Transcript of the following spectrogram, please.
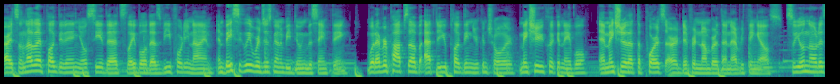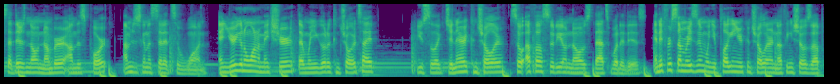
All right, so now that I plugged it in, you'll see that it's labeled as V49. And basically we're just gonna be doing the same thing. Whatever pops up after you plugged in your controller, make sure you click enable and make sure that the ports are a different number than everything else. So you'll notice that there's no number on this port. I'm just gonna set it to one. And you're gonna wanna make sure that when you go to controller type, you select generic controller, so FL Studio knows that's what it is. And if for some reason when you plug in your controller and nothing shows up,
